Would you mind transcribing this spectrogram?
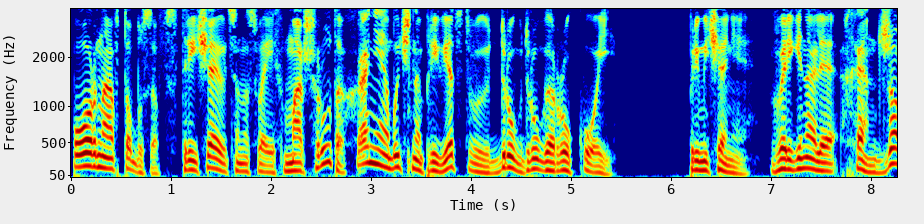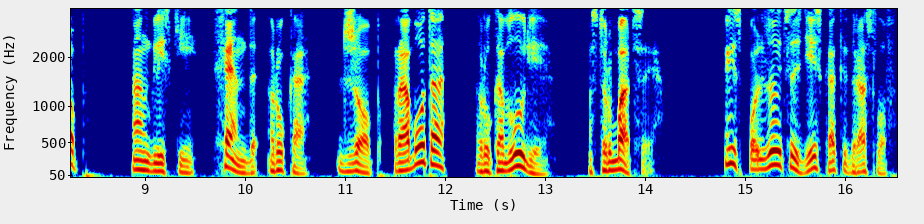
порно-автобусов встречаются на своих маршрутах, они обычно приветствуют друг друга рукой. Примечание. В оригинале hand job, английский hand — рука, job — работа, рукоблудие, мастурбация. Используется здесь как игра слов.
